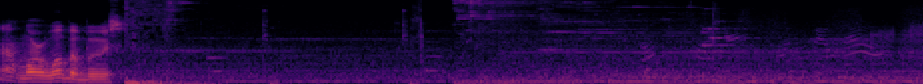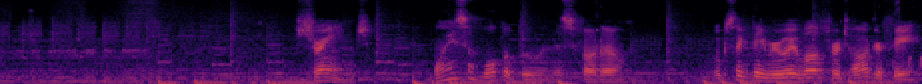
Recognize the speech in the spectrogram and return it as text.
Oh, more Wubbaboos. Strange. Why is a Wubbaboo in this photo? Looks like they really love photography.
